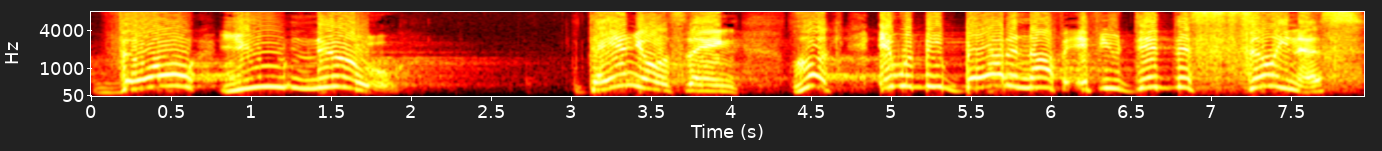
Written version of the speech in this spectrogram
Though you knew. Daniel is saying, look, it would be bad enough if you did this silliness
